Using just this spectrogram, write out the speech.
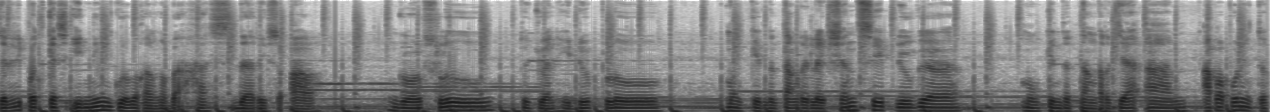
Jadi di podcast ini gue bakal ngebahas dari soal goals lu, tujuan hidup lu, mungkin tentang relationship juga, mungkin tentang kerjaan, apa pun itu.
